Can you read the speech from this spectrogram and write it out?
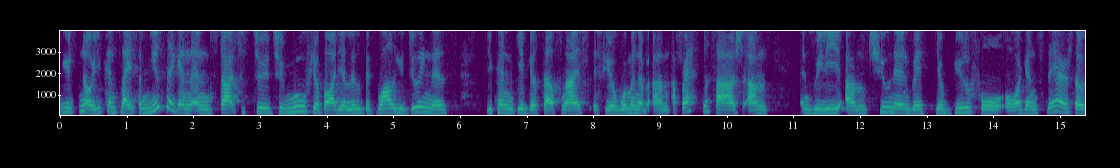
you know you can play some music and and start just to to move your body a little bit while you're doing this. You can give yourself nice if you're a woman a, um, a breast massage um, and really um, tune in with your beautiful organs there. So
